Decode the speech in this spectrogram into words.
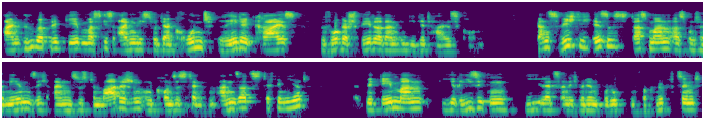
einen Überblick geben, was ist eigentlich so der Grundregelkreis, bevor wir später dann in die Details kommen. Ganz wichtig ist es, dass man als Unternehmen sich einen systematischen und konsistenten Ansatz definiert mit dem man die Risiken, die letztendlich mit den Produkten verknüpft sind,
